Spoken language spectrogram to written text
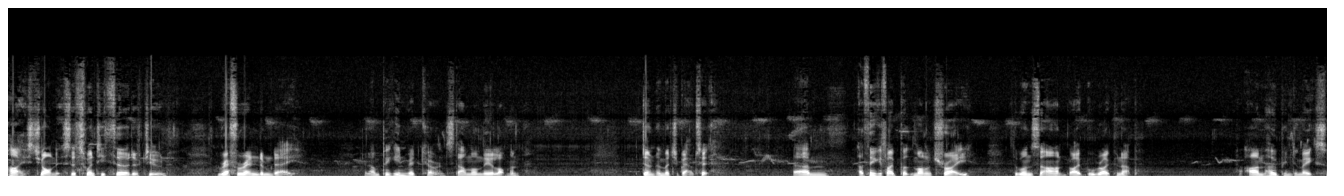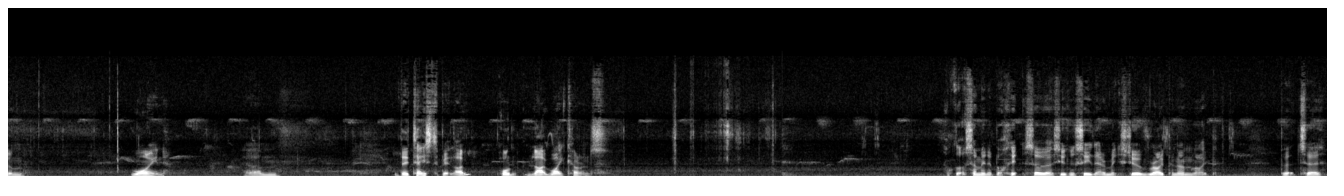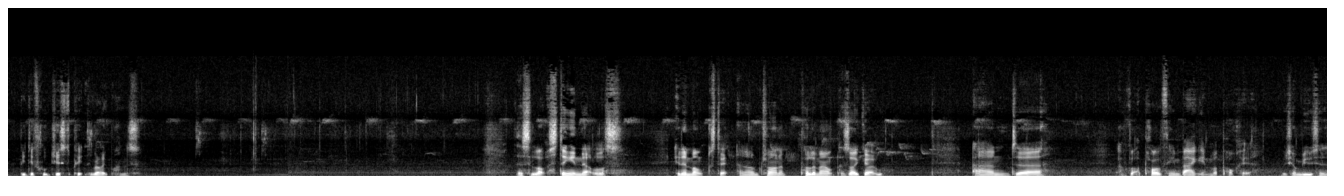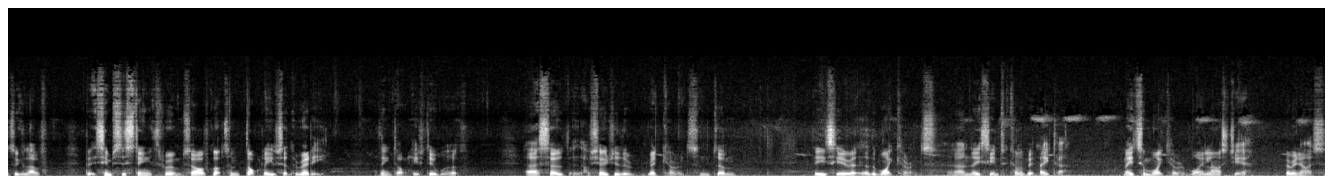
Hi, it's John. It's the 23rd of June, referendum day, and I'm picking red currants down on the allotment. Don't know much about it. Um, I think if I put them on a tray, the ones that aren't ripe will ripen up. I'm hoping to make some wine. Um, they taste a bit like, or like white currants. I've got some in a bucket, so as you can see they're a mixture of ripe and unripe. But uh, be difficult just to pick the ripe ones. There's a lot of stinging nettles in amongst it, and I'm trying to pull them out as I go. And uh, I've got a polythene bag in my pocket, which I'm using as a glove, but it seems to sting through them. So I've got some dock leaves at the ready. I think dock leaves do work. Uh, so I've showed you the red currants and um, these here are the white currants and they seem to come a bit later. Made some white currant wine last year, very nice.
